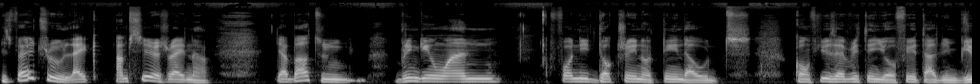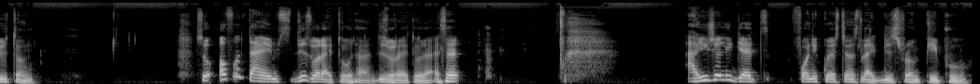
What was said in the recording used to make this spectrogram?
It's very true. Like, I'm serious right now. They're about to bring in one funny doctrine or thing that would confuse everything your faith has been built on. So oftentimes, this is what I told her. This is what I told her. I said, I usually get funny questions like this from people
